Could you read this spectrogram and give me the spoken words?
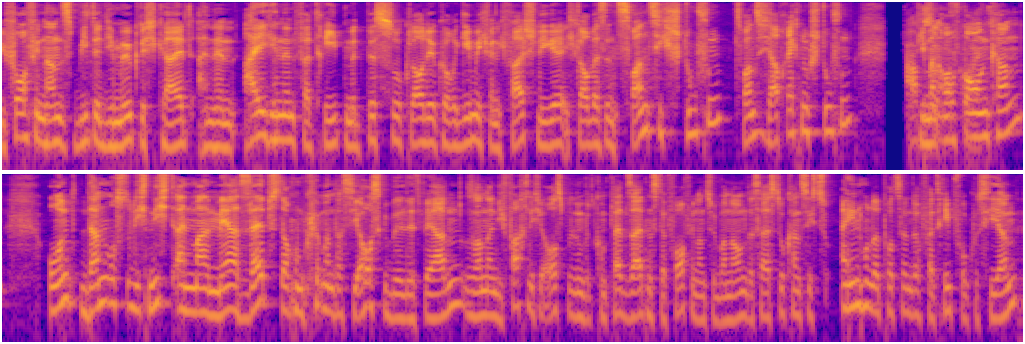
Die Vorfinanz bietet die Möglichkeit, einen eigenen Vertrieb mit bis zu, Claudia, korrigiere mich, wenn ich falsch liege, ich glaube, es sind 20 Stufen, 20 Abrechnungsstufen, Absolut die man aufbauen korrekt. kann. Und dann musst du dich nicht einmal mehr selbst darum kümmern, dass sie ausgebildet werden, sondern die fachliche Ausbildung wird komplett seitens der Vorfinanz übernommen. Das heißt, du kannst dich zu 100 Prozent auf Vertrieb fokussieren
